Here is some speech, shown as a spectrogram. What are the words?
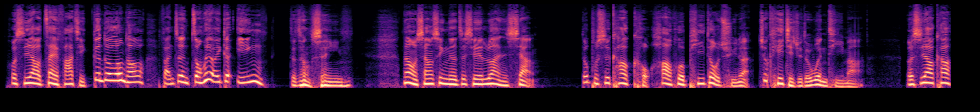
或是要再发起更多公投，反正总会有一个赢的这种声音。那我相信呢，这些乱象。都不是靠口号或批斗取暖就可以解决的问题嘛，而是要靠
